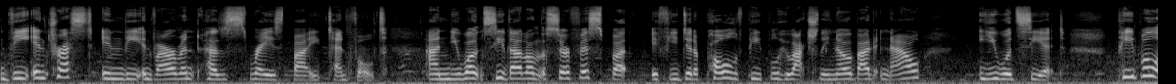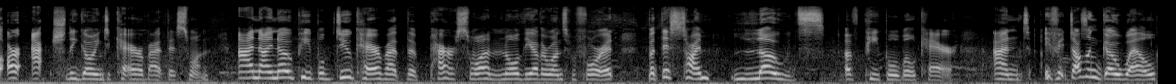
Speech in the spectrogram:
the interest in the environment has raised by tenfold. And you won't see that on the surface, but if you did a poll of people who actually know about it now, you would see it. People are actually going to care about this one. And I know people do care about the Paris one and all the other ones before it, but this time, loads of people will care. And if it doesn't go well,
